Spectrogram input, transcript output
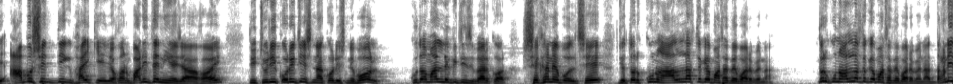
এই আবু সিদ্দিক ভাইকে যখন বাড়িতে নিয়ে যাওয়া হয়, তুই চুরি করেছিস না করিসনি বল কোথা মাল লেগেছিস, বের কর। সেখানে বলছে যে, তোর কোনো আল্লাহ তোকে বাঁচাতে পারবে না। তোর কোনো আল্লাহ তোকে বাঁচাতে পারবে না। দাঁড়ি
